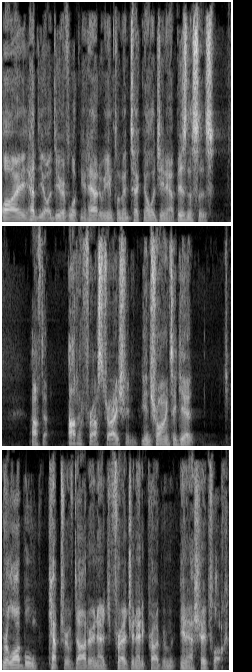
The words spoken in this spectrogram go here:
I had the idea of looking at how do we implement technology in our businesses. After utter frustration in trying to get reliable capture of data our, for our genetic program in our sheep flock,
